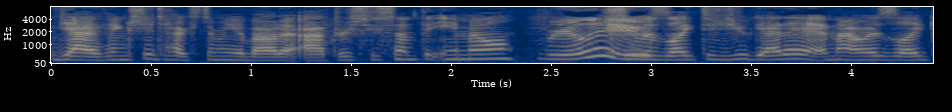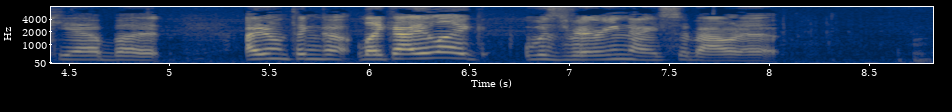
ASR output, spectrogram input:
Yeah, I think she texted me about it after she sent the email. Really? She was like, "Did you get it?" And I was like, "Yeah, but I don't think I, like I like was very nice about it."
